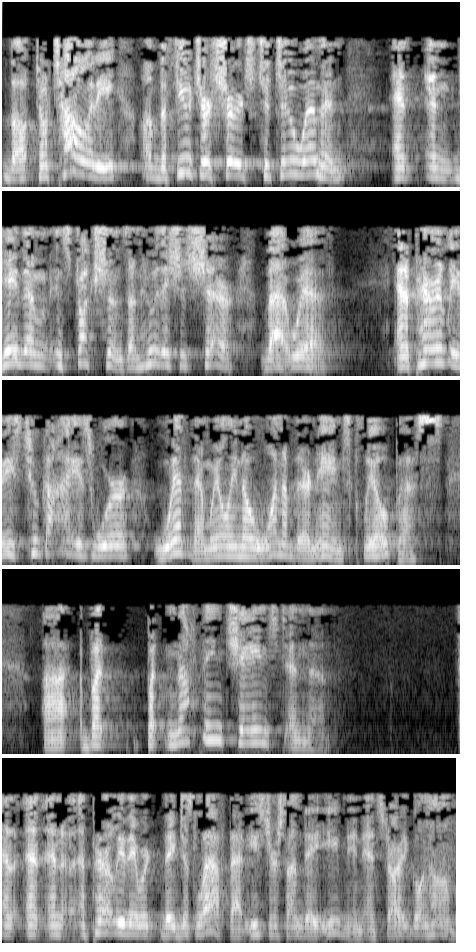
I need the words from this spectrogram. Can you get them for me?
the totality of the future church to two women and, and gave them instructions on who they should share that with. And apparently these two guys were with them. We only know one of their names, Cleopas. Uh, but, but nothing changed in them. And, and, and apparently they were, they just left that Easter Sunday evening and started going home.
